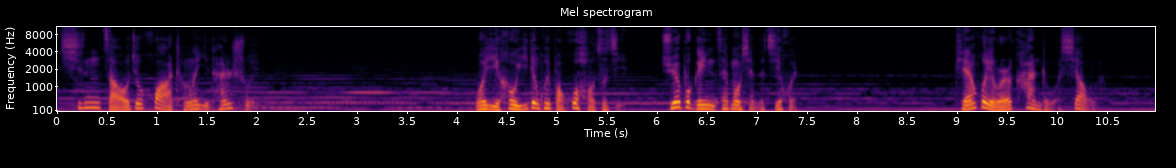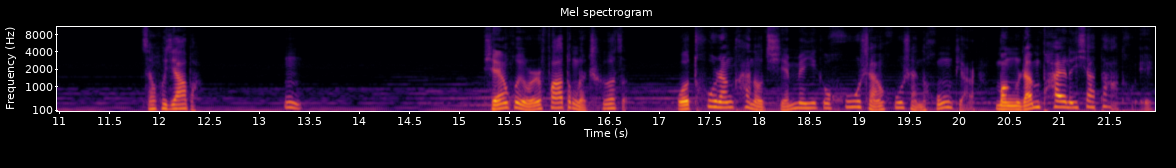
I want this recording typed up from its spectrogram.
心早就化成了一滩水。我以后一定会保护好自己，绝不给你再冒险的机会。田慧文看着我笑了。咱回家吧。嗯。田慧文发动了车子。我突然看到前面一个忽闪忽闪的红点，猛然拍了一下大腿。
